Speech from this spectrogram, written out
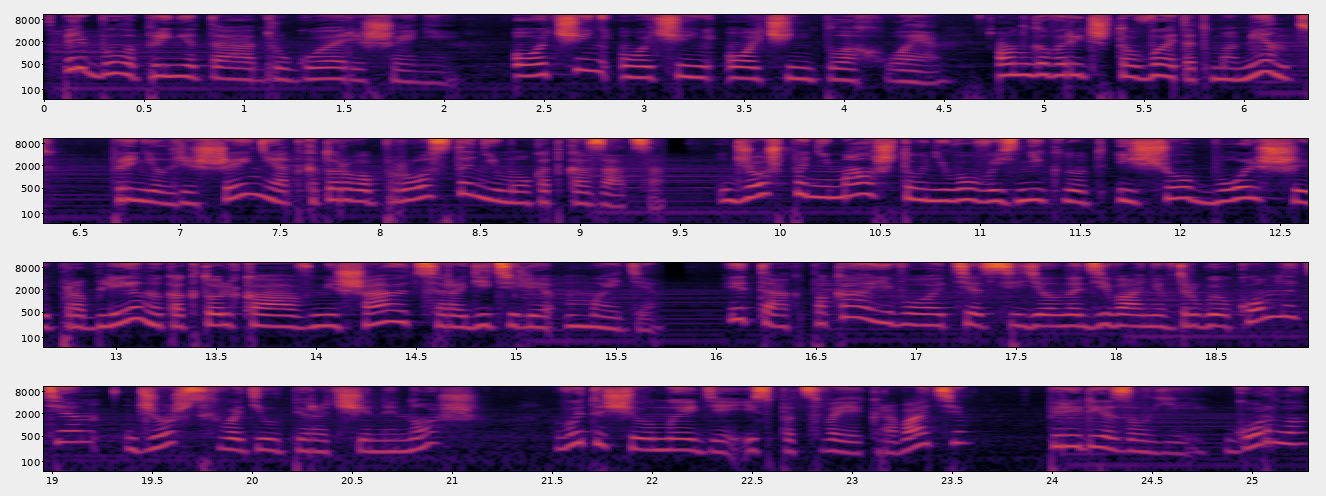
Теперь было принято другое решение. Очень-очень-очень плохое. Он говорит, что в этот момент принял решение, от которого просто не мог отказаться. Джош понимал, что у него возникнут еще большие проблемы, как только вмешаются родители Мэдди. Итак, пока его отец сидел на диване в другой комнате, Джош схватил перочинный нож, вытащил Мэдди из-под своей кровати, перерезал ей горло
